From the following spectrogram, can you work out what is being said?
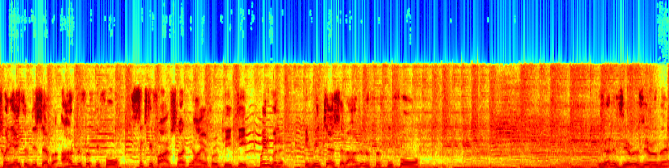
28th of December, 154.65, slightly higher for a peak D. Wait a minute. It retests at 154. Is that a zero zero there?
